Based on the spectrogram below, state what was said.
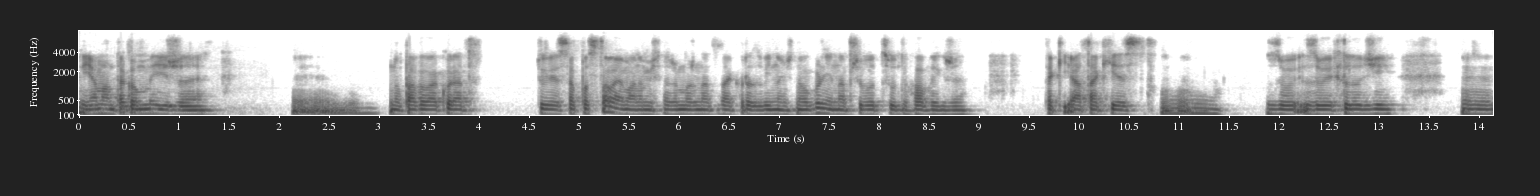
Ja mam taką myśl, że no Paweł akurat tu jest apostołem, ale myślę, że można to tak rozwinąć no ogólnie na przywódców duchowych, że taki atak jest e, zły, złych ludzi, e,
